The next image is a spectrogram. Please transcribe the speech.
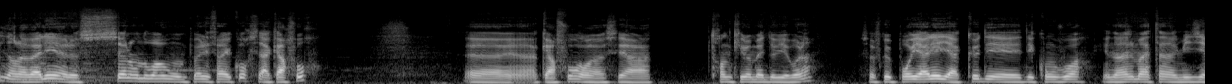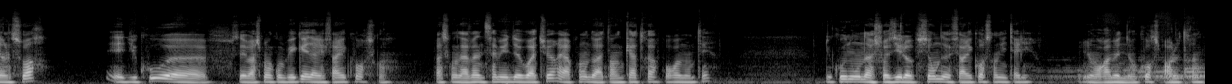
Dans la vallée, le seul endroit où on peut aller faire les courses, c'est à Carrefour. Euh, à Carrefour, euh, c'est à 30 km de Vievola. Sauf que pour y aller, il n'y a que des, convois. Il y en a un le matin, un le midi, un le soir. Et du coup, euh, c'est vachement compliqué d'aller faire les courses, quoi. Parce qu'on a 25 minutes de voiture et après on doit attendre 4 heures pour remonter. Du coup, nous, on a choisi l'option de faire les courses en Italie. Et on ramène nos courses par le train.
